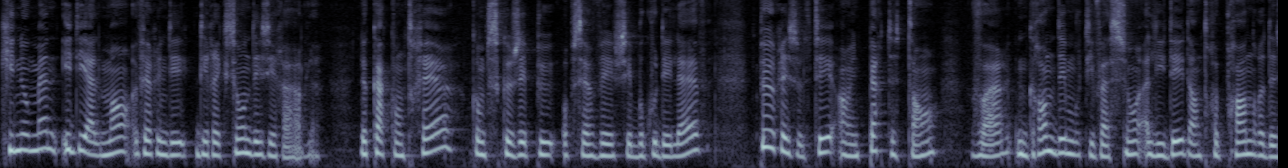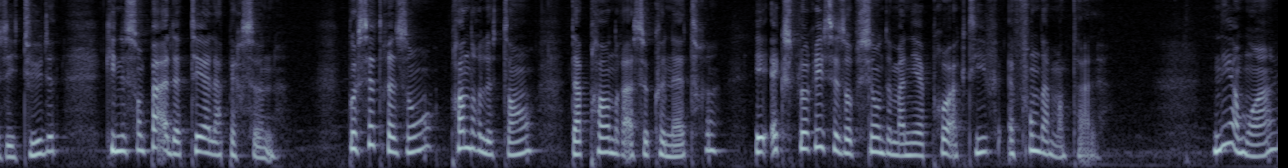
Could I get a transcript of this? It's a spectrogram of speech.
qui nous mène idéalement vers une direction désirable. Le cas contraire, comme ce que j'ai pu observer chez beaucoup d'élèves, peut résulter en une perte de temps, voire une grande démotivation à l'idée d'entreprendre des études qui ne sont pas adaptées à la personne. Pour cette raison, prendre le temps d'apprendre à se connaître et explorer ses options de manière proactive est fondamental. Néanmoins,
